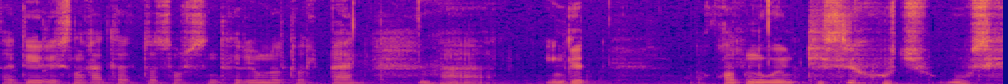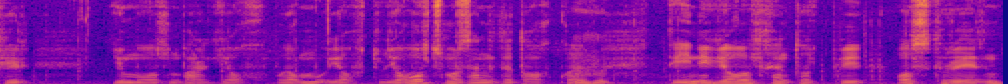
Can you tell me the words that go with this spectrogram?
За дээрээс нь гадаадд сурсан тэр юмнууд бол байна. Аа ингээд гол нөгөө юм тесрэх хүч үүсэхээр юм уул нь баг явах явуулчмаар санагдаад байгаа байхгүй. Тэгээ энийг явуулахын тулд би улс төр ярина.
